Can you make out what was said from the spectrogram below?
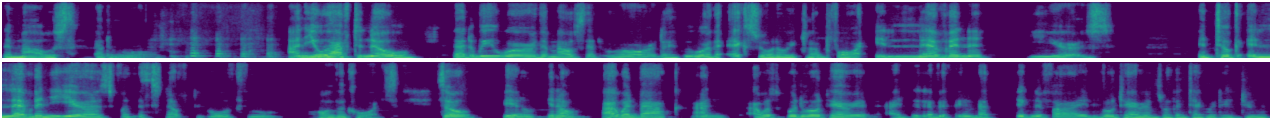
the mouse that roared. and you have to know that we were the mouse that roared. We were the ex Rotary Club for 11 years. It took 11 years for this stuff to go through all the courts. So, you know, you know, I went back and I was a good Rotarian. I did everything that dignified Rotarians with integrity do.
